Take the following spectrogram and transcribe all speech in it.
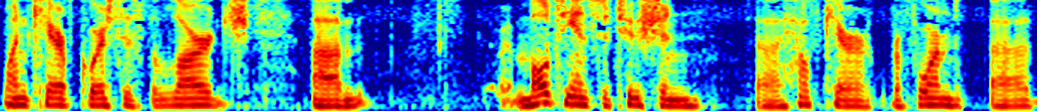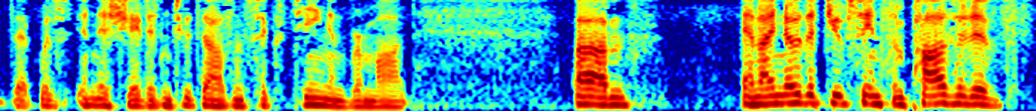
One Care, of course, is the large um, multi-institution uh, healthcare reform uh, that was initiated in 2016 in Vermont. Um, and I know that you've seen some positive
